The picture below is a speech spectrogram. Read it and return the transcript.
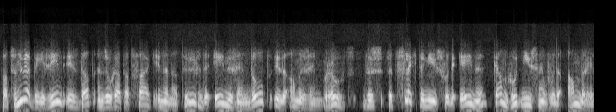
Wat we nu hebben gezien is dat, en zo gaat dat vaak in de natuur, de ene zijn dood, de ander zijn brood. Dus het slechte nieuws voor de ene kan goed nieuws zijn voor de andere.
